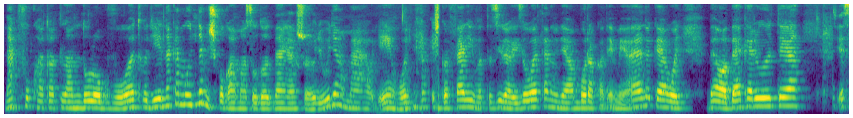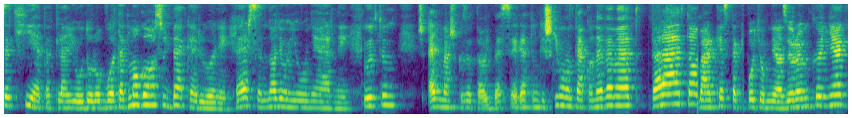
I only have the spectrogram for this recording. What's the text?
megfoghatatlan dolog volt, hogy én nekem úgy nem is fogalmazódott benne, hogy ugyan már, hogy én hogy. És akkor felhívott az Ilai Zoltán, ugye a Borakadémia elnöke, hogy be, ha bekerültél, ez egy hihetetlen jó dolog volt. Tehát maga az, hogy bekerülni. Persze, nagyon jó nyerni. Ültünk, és egymás között, ahogy beszélgettünk, és kimondták a nevemet, felálltam, már kezdtek potyogni az örömkönnyek,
